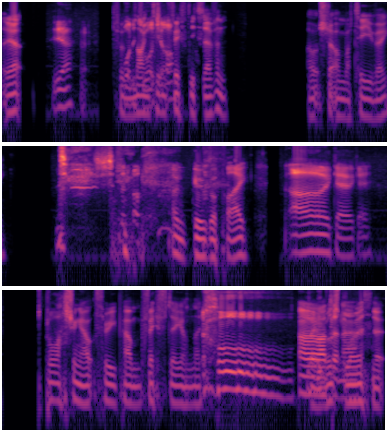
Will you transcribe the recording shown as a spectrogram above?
Yeah, Yeah. from What did you watch it on? 1957. I watched it on my TV Shut up. on Google Play, Oh, okay, okay. splashing out three pound fifty on this. Oh, Oh, I it was don't know. worth it.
